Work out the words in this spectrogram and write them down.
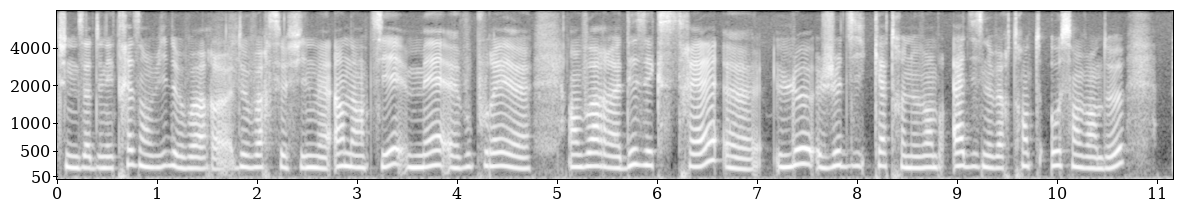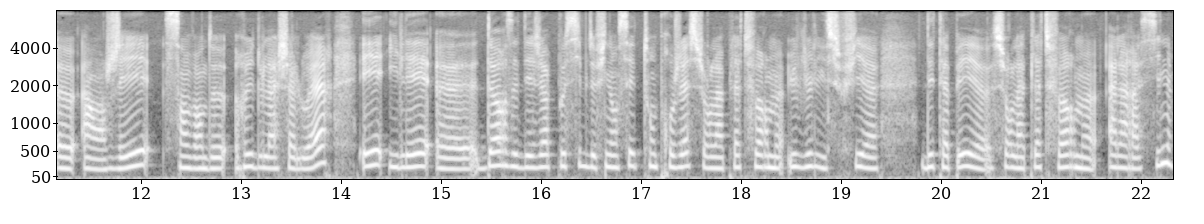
tu nous as donné très envie de voir, de voir ce film en entier, mais vous pourrez en voir des extraits le jeudi 4 novembre à 19h30 au 122 euh, à Angers, 122 rue de la Chalouère. Et il est euh, d'ores et déjà possible de financer ton projet sur la plateforme Ulule. Il suffit euh, d'étaper sur la plateforme à la racine.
